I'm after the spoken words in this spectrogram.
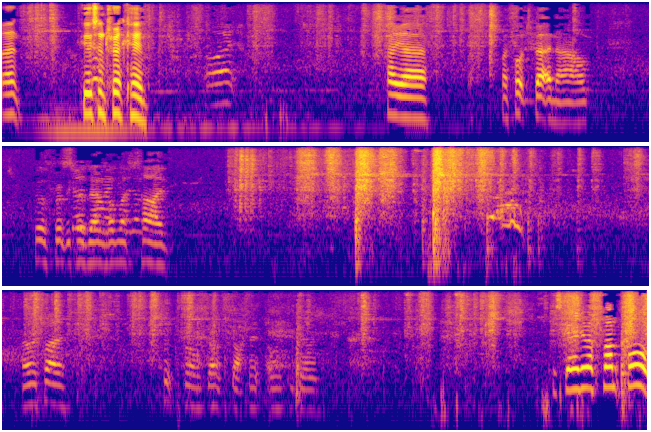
Man, do some tricking. Alright. Hey, uh, my foot's better now. Go for it because I haven't got much time. I'm gonna try to kick the ball, don't stop it, I want to go. He's gonna do a front four.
